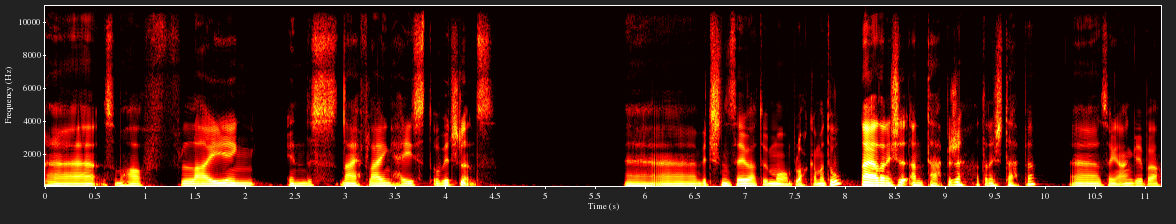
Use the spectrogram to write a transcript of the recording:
eh, som har flying in the Nei, flying haste og vigilance. Eh, vigilance er jo at du må blokke med to. Nei, at han ikke han tapper ikke. At han ikke tapper. Uh, så jeg angriper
